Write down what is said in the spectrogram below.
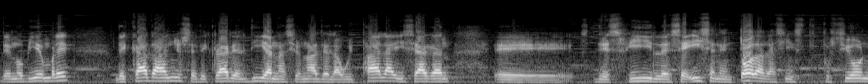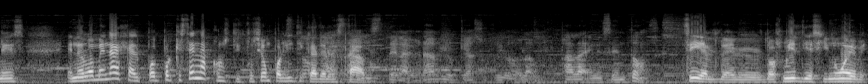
de noviembre de cada año se declare el Día Nacional de la Huipala y se hagan eh, desfiles, se hicen en todas las instituciones, en el homenaje al pueblo, porque está en la constitución política del Estado. del agravio que ha sufrido la Huipala en ese entonces. Sí, el, el 2019.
